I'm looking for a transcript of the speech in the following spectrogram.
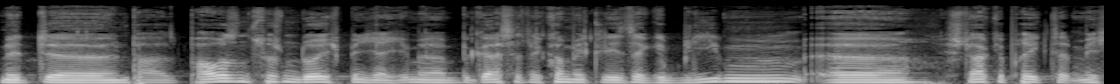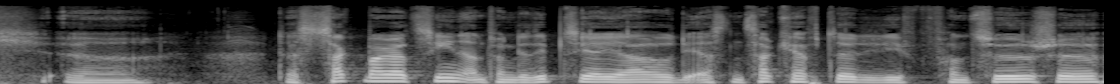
mit äh, ein paar Pausen zwischendurch bin ich eigentlich immer begeisterter Comicleser geblieben. Äh, stark geprägt hat mich äh, das Zack-Magazin Anfang der 70er Jahre, die ersten Zack-Hefte, die die französische,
